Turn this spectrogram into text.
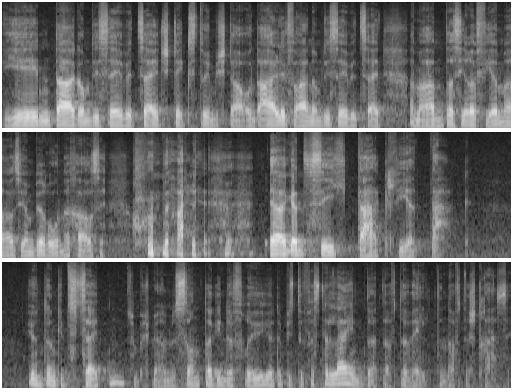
Jeden Tag um dieselbe Zeit steckst du im Stau. Und alle fahren um dieselbe Zeit am Abend aus ihrer Firma, aus ihrem Büro nach Hause. Und alle ärgern sich Tag für Tag. Ja, und dann gibt es Zeiten, zum Beispiel am Sonntag in der Früh, ja, da bist du fast allein dort auf der Welt und auf der Straße.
